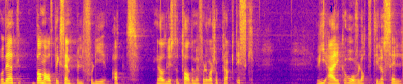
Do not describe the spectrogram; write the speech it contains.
Og Det er et banalt eksempel fordi at jeg hadde lyst til å ta det med, for det var så praktisk. Vi er ikke overlatt til oss selv.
